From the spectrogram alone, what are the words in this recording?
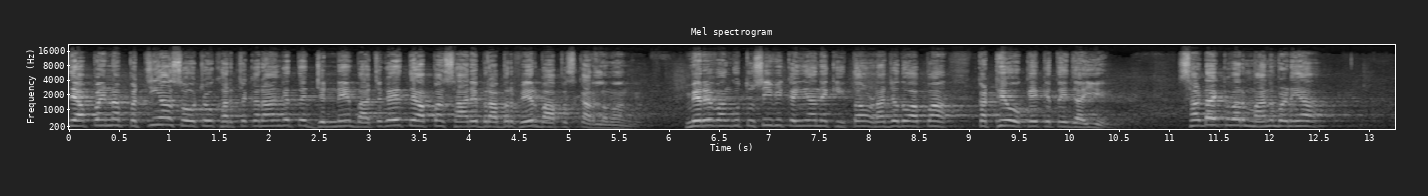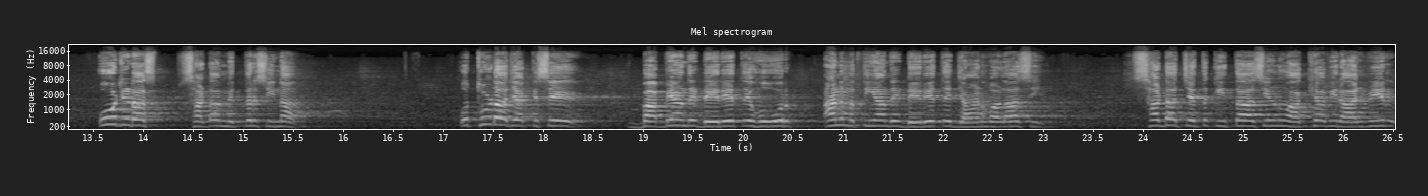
ਤੇ ਆਪਾਂ ਇਹਨਾਂ 2500 ਚੋਂ ਖਰਚ ਕਰਾਂਗੇ ਤੇ ਜਿੰਨੇ ਬਚ ਗਏ ਤੇ ਆਪਾਂ ਸਾਰੇ ਬਰਾਬਰ ਫੇਰ ਵਾਪਸ ਕਰ ਲਵਾਂਗੇ। ਮੇਰੇ ਵਾਂਗੂ ਤੁਸੀਂ ਵੀ ਕਈਆਂ ਨੇ ਕੀਤਾ ਹੋਣਾ ਜਦੋਂ ਆਪਾਂ ਇਕੱਠੇ ਹੋ ਕੇ ਕਿਤੇ ਜਾਈਏ। ਸਾਡਾ ਇੱਕ ਵਾਰ ਮਨ ਬਣਿਆ ਉਹ ਜਿਹੜਾ ਸਾਡਾ ਮਿੱਤਰ ਸੀ ਨਾ, ਉਹ ਥੋੜਾ ਜਿਹਾ ਕਿਸੇ ਬਾਬਿਆਂ ਦੇ ਡੇਰੇ ਤੇ ਹੋਰ ਅਨਮਤੀਆਂ ਦੇ ਡੇਰੇ ਤੇ ਜਾਣ ਵਾਲਾ ਸੀ। ਸਾਡਾ ਚਿੱਤ ਕੀਤਾ, ਅਸੀਂ ਉਹਨੂੰ ਆਖਿਆ ਵੀ, ਰਾਜਵੀਰ,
